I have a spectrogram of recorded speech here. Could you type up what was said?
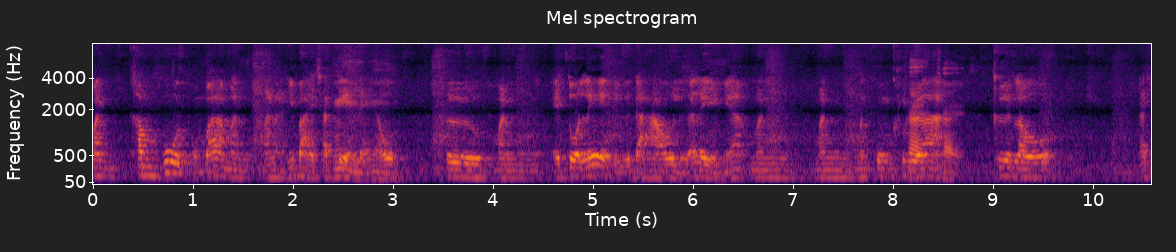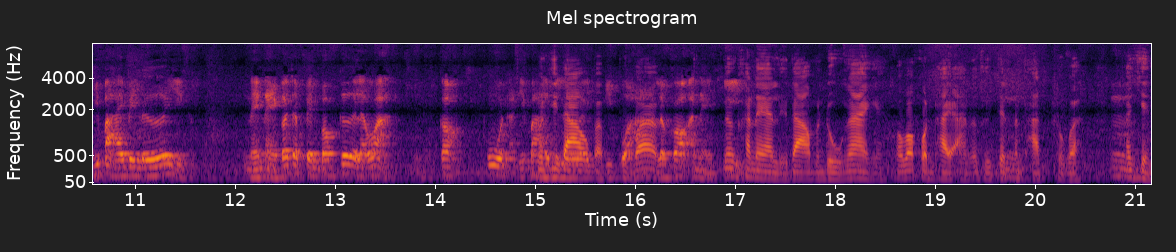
มันคำพูดผมว่ามันมันอธิบายชัดเจนแล้ว คือมันไอตัวเลขหรือดาวหรืออะไรอย่างเงี้ยมันมันมันคลุมเครืใช่อใช่ คือเราอธิบายไปเลย ไหนๆก็จะเป็นบล็อกเกอร์แล้วอะก็พูดอธิบายบางไปทีเลดาวยแบบดีกว่า ว่า แล้วก็อันไหนเรื่ที่องคะแนนหรือดาวมันดูง่ายไงเพราะว่าคนไทยอ่านหนังสือเจ็ดบรรทัดถูกป่ะอืม ถ้าเขียน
